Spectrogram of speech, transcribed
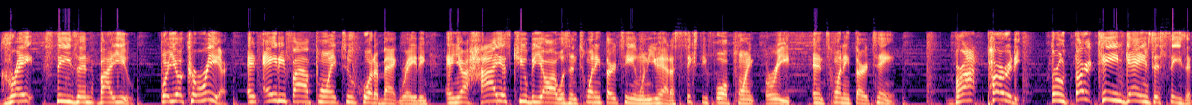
Great season by you. For your career, an 85.2 quarterback rating, and your highest QBR was in 2013 when you had a 64.3 in 2013. Brock Purdy through 13 games this season,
